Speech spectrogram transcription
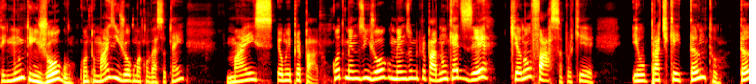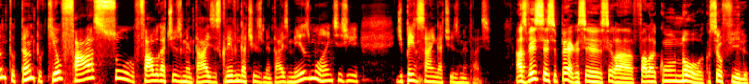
tem muito em jogo, quanto mais em jogo uma conversa tem, mais eu me preparo. Quanto menos em jogo, menos eu me preparo. Não quer dizer que eu não faça, porque eu pratiquei tanto tanto, tanto que eu faço, falo gatilhos mentais, escrevo em gatilhos mentais, mesmo antes de, de pensar em gatilhos mentais. Às vezes você se pega, você, sei lá, fala com o Noah, com seu filho.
